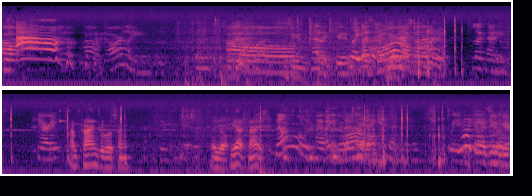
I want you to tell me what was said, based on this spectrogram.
Oh, Ow! oh, darling. Oh, Heather, Cute. Wait, adorable. Look, honey. Gary. I'm trying to look, honey. There you go. Yeah, it's nice. That's adorable. You here.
